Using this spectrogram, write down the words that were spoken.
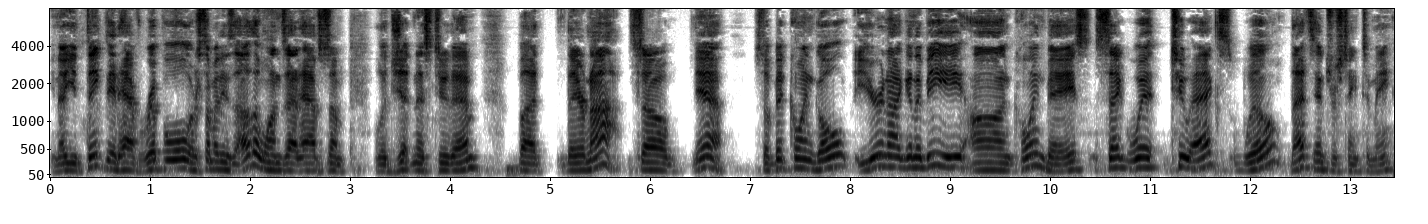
You know, you'd think they'd have Ripple or some of these other ones that have some legitness to them, but they're not. So, yeah. So Bitcoin Gold, you're not going to be on Coinbase. SegWit 2X will. That's interesting to me.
